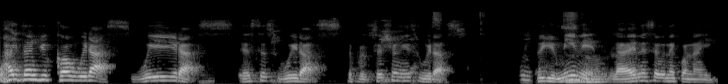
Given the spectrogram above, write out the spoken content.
why don't you come with us? With us. Este es with us. The pronunciation is with us. Do you mean it? Ujú. La N se une con la I.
